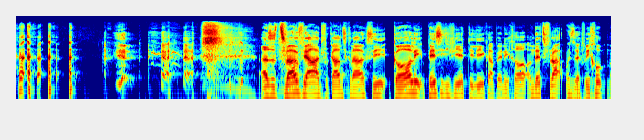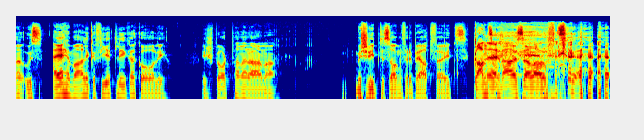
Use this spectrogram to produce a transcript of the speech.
also zwölf Jahre, für ganz genau gewesen. Goalie, bis in die vierte Liga bin ich gekommen. Und jetzt fragt man sich, wie kommt man aus ehemaligen Viertliga-Goalie in Sportpanorama? Man schreibt einen Song für Beat Feutz. Ganz genau so läuft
